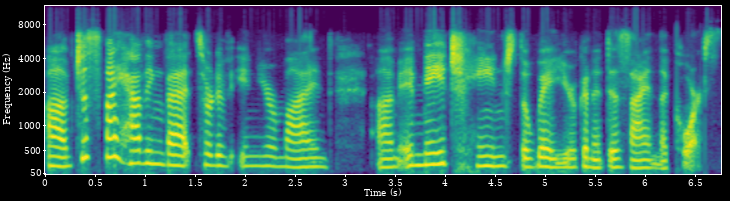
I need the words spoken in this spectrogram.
Uh, just by having that sort of in your mind, um, it may change the way you're going to design the course.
